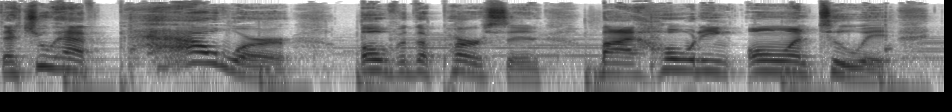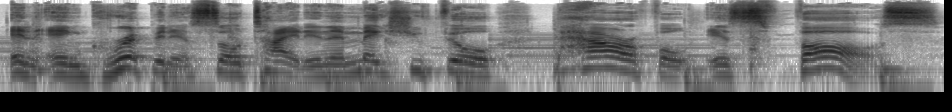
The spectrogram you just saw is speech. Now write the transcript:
that you have power over the person by holding on to it and, and gripping it so tight and it makes you feel powerful is false.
